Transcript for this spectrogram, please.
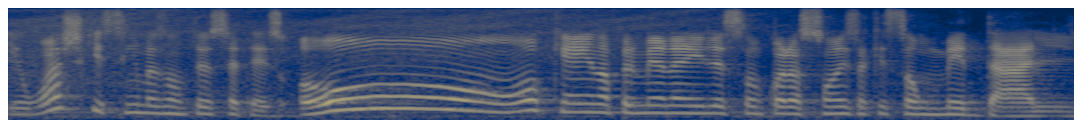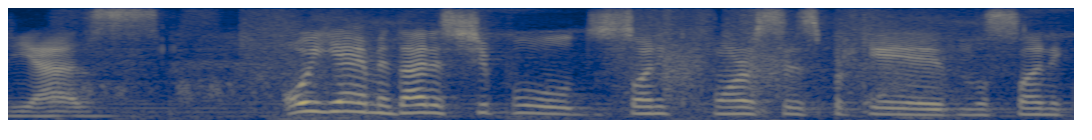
Eu acho que sim, mas não tenho certeza. Oh, ok, na primeira ilha são corações, aqui são medalhas. Oh yeah, medalhas tipo Sonic Forces, porque no Sonic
